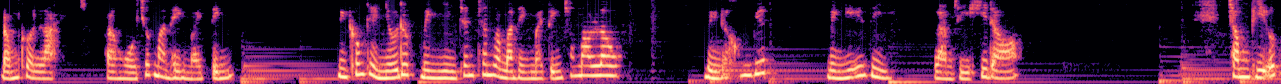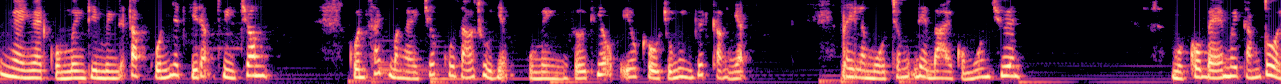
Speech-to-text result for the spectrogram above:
đóng cửa lại và ngồi trước màn hình máy tính. Mình không thể nhớ được mình nhìn chân chân vào màn hình máy tính trong bao lâu. Mình đã không biết mình nghĩ gì, làm gì khi đó. Trong ký ức nhòe nhoẹt của mình thì mình đã đọc cuốn nhật ký đặng thùy trâm. Cuốn sách mà ngày trước cô giáo chủ nhiệm của mình giới thiệu và yêu cầu chúng mình viết cảm nhận. Đây là một trong những đề bài của môn chuyên một cô bé 18 tuổi,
